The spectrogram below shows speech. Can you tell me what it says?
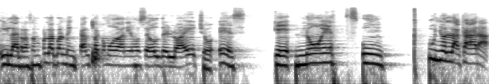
y la razón por la cual me encanta cómo Daniel José Older lo ha hecho es que no es un puño en la cara.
